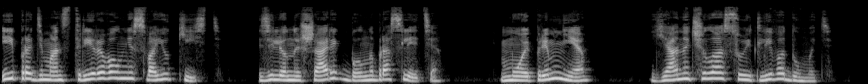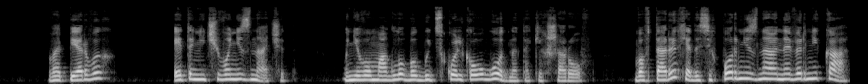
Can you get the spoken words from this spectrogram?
и продемонстрировал мне свою кисть. Зеленый шарик был на браслете. «Мой при мне». Я начала суетливо думать. Во-первых, это ничего не значит. У него могло бы быть сколько угодно таких шаров. Во-вторых, я до сих пор не знаю наверняка,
